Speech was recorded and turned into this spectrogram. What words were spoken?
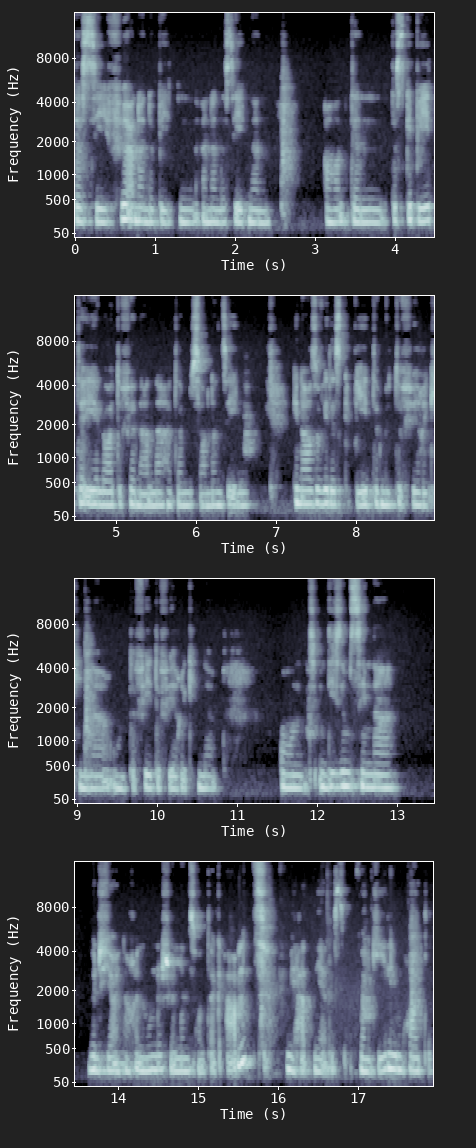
dass sie füreinander beten, einander segnen und denn das Gebet der Eheleute füreinander hat einen besonderen Segen. Genauso wie das Gebet der Mütter für ihre Kinder und der Väter für ihre Kinder. Und in diesem Sinne wünsche ich euch noch einen wunderschönen Sonntagabend. Wir hatten ja das Evangelium heute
